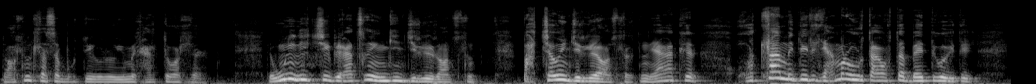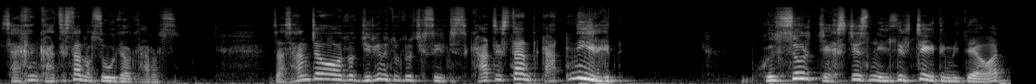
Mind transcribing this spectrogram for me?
Тэгээ олон талаасаа бүгдийг юмыг хардаг болоо. Тэгээ үүний чиг би ганцхан энгийн жиргээр онцлно. Батчавын жиргээ онцлогдно. Ягаад тэгэхээр худлаа мэдээлэл ямар үр дагавартай байдаг вэ гэдгийг сайхан Казахстанд болсон үйл явдал харуулсан. За санаж байгаа бол жиргэний төлөвлөгөөч гэсэн хэлжсэн. Казахстанд гадны иргэд хөлсөөр жагсажсэн илэрчээ гэдэг мэдээ яваад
